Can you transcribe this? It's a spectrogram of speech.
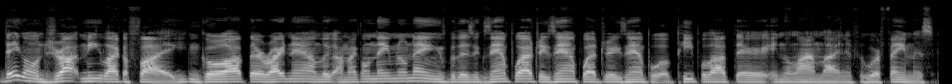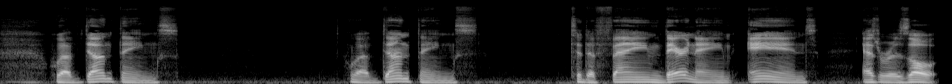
they gonna drop me like a fly. You can go out there right now and look. I'm not gonna name no names, but there's example after example after example of people out there in the limelight and who are famous, who have done things, who have done things to defame their name and as a result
